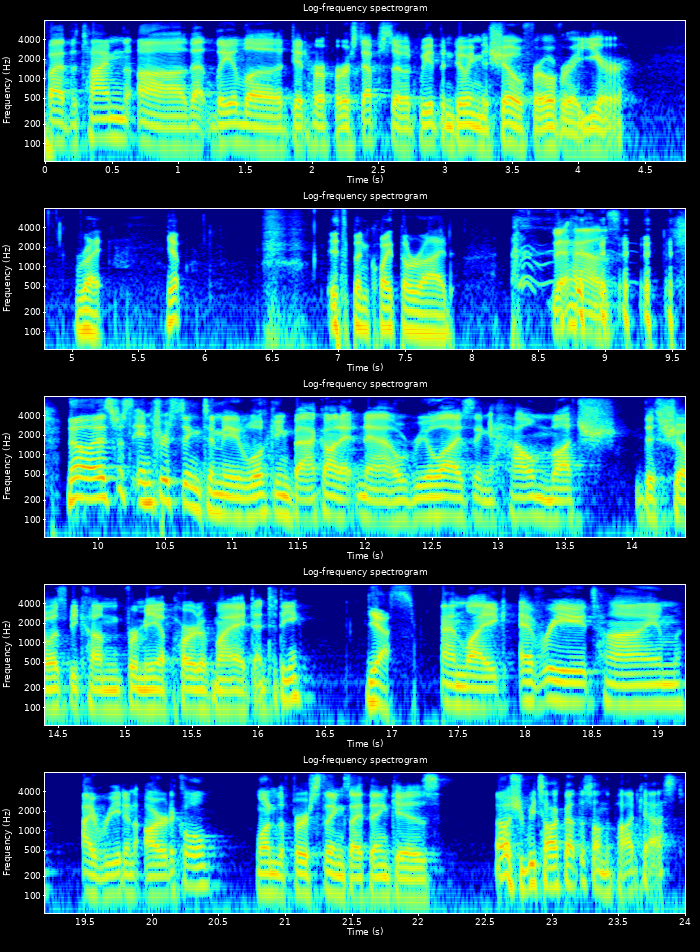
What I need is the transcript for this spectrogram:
By the time uh, that Laila did her first episode, we had been doing the show for over a year. Right. Yep. It's been quite the ride. It has. no, it's just interesting to me looking back on it now, realizing how much this show has become for me a part of my identity. Yes. And like every time I read an article, one of the first things I think is, oh, should we talk about this on the podcast?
